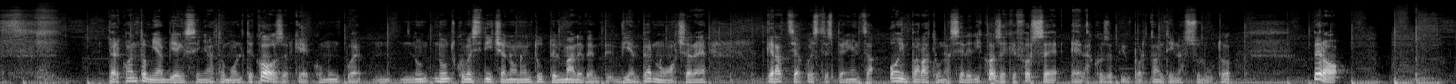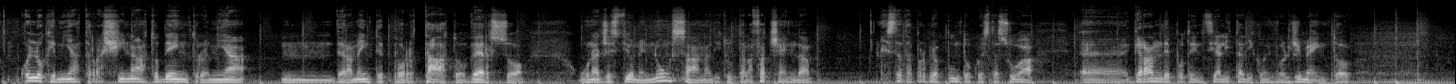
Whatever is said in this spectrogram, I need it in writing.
per quanto mi abbia insegnato molte cose, perché comunque, non, non, come si dice, no, non tutto il male viene per nuocere, grazie a questa esperienza ho imparato una serie di cose che forse è la cosa più importante in assoluto, però quello che mi ha trascinato dentro e mi ha mh, veramente portato verso una gestione non sana di tutta la faccenda è stata proprio appunto questa sua eh, grande potenzialità di coinvolgimento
